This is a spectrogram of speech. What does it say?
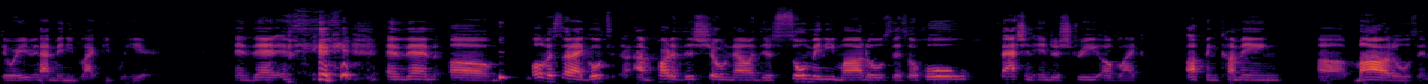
there were even that many black people here and then and then um, all of a sudden I go to I'm part of this show now, and there's so many models. There's a whole fashion industry of like up and coming uh, models and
